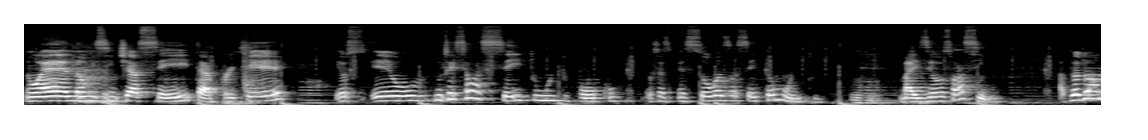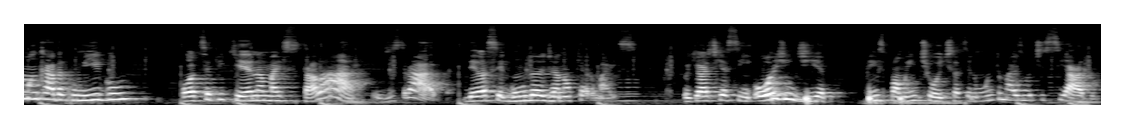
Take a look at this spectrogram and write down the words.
não é não me sentir aceita, porque eu, eu não sei se eu aceito muito pouco, ou se as pessoas aceitam muito. Uhum. Mas eu sou assim. A pessoa deu uma mancada comigo, pode ser pequena, mas tá lá, registrada. Deu a segunda, já não quero mais. Porque eu acho que assim, hoje em dia, principalmente hoje, está sendo muito mais noticiado.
